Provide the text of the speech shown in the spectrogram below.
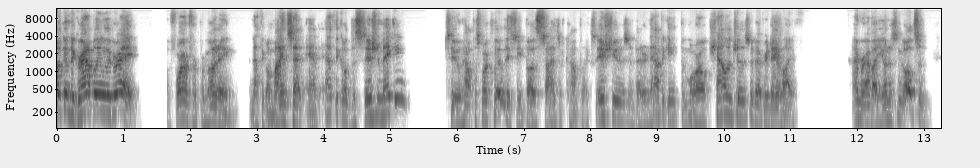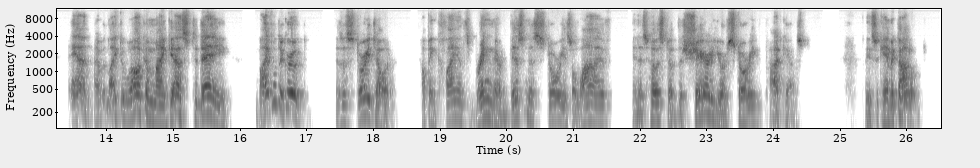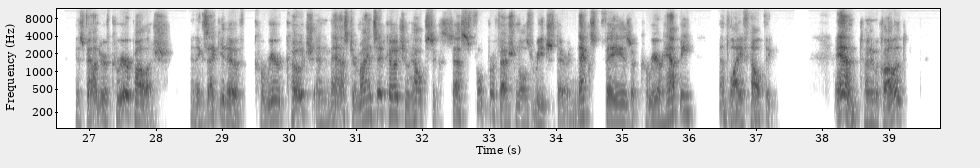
Welcome to Grappling with the Gray, a forum for promoting an ethical mindset and ethical decision-making to help us more clearly see both sides of complex issues and better navigate the moral challenges of everyday life. I'm Rabbi Yonason Goldson, and I would like to welcome my guest today, Michael DeGroot is a storyteller, helping clients bring their business stories alive and is host of the Share Your Story podcast. Lisa K. McDonald is founder of Career Polish, an executive career coach and master mindset coach who helps successful professionals reach their next phase of career happy and life healthy. And Tony McClelland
